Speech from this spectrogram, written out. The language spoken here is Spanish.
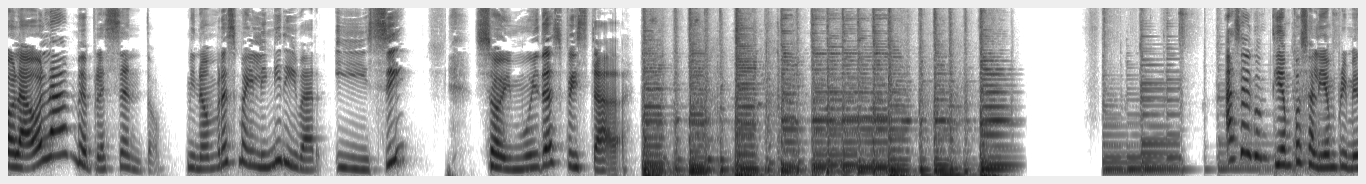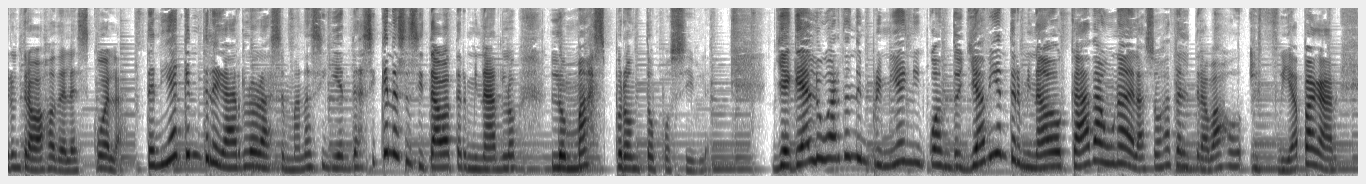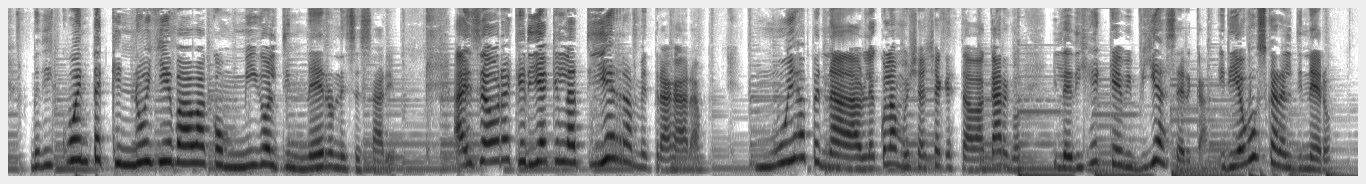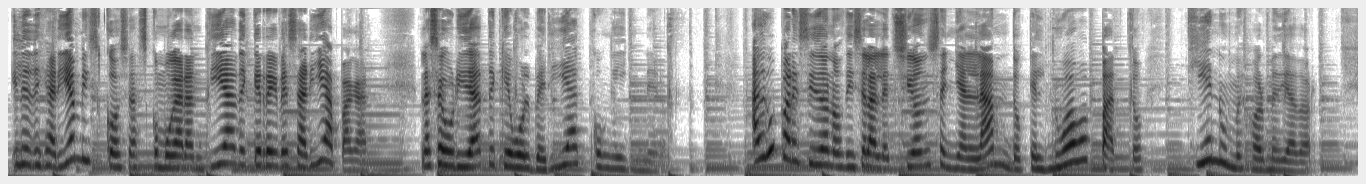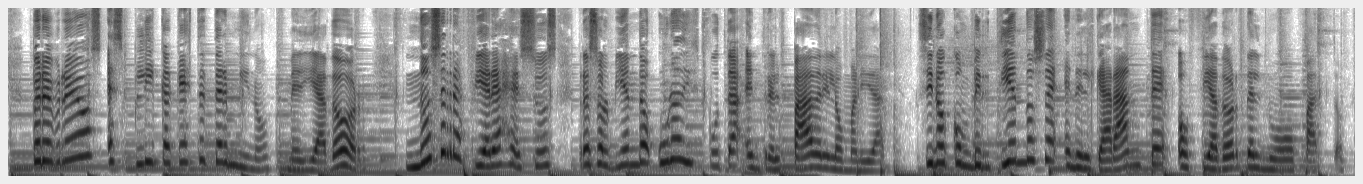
Hola, hola, me presento. Mi nombre es Maylin Iribar y sí, soy muy despistada. Hace algún tiempo salí a imprimir un trabajo de la escuela. Tenía que entregarlo la semana siguiente, así que necesitaba terminarlo lo más pronto posible. Llegué al lugar donde imprimían y cuando ya habían terminado cada una de las hojas del trabajo y fui a pagar, me di cuenta que no llevaba conmigo el dinero necesario. A esa hora quería que la tierra me tragara. Muy apenada hablé con la muchacha que estaba a cargo y le dije que vivía cerca, iría a buscar el dinero y le dejaría mis cosas como garantía de que regresaría a pagar, la seguridad de que volvería con el dinero. Algo parecido nos dice la lección señalando que el nuevo pacto tiene un mejor mediador. Pero Hebreos explica que este término, mediador, no se refiere a Jesús resolviendo una disputa entre el Padre y la humanidad, sino convirtiéndose en el garante o fiador del nuevo pacto.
